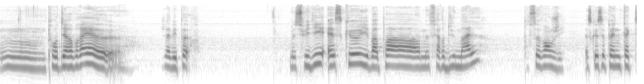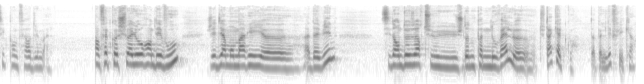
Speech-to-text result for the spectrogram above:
Hum, pour dire vrai, euh, j'avais peur. Je me suis dit, est-ce qu'il va pas me faire du mal pour se venger? Est-ce que c'est pas une tactique pour me faire du mal? En fait, quand je suis allée au rendez-vous, j'ai dit à mon mari, euh, à David, si dans deux heures tu, je donne pas de nouvelles, euh, tu t'inquiètes quoi. T'appelles les flics. hein.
